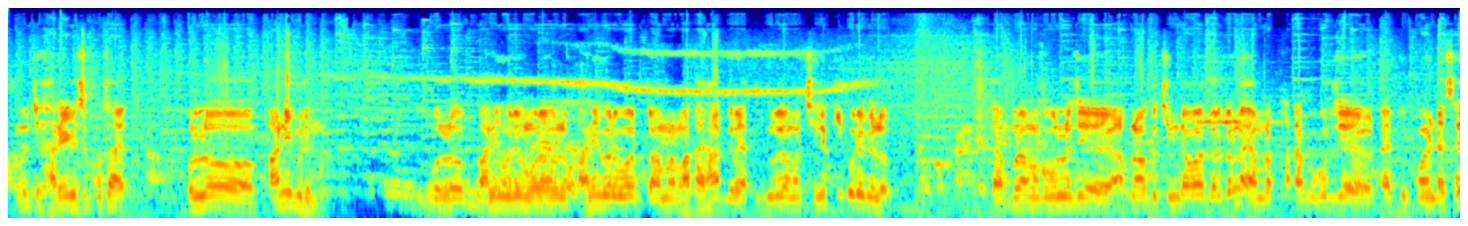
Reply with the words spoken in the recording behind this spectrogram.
আমি বলছি, হারিয়ে গেছে কোথায়? বলল, পানিগুড়ি মোড়। বলল, পানিগুড়ি মোড়। আমি বলল পানিগুড়ি মোড় তো আমার মাথায় হাত দেবে, এত দূরে আমার ছেলে কি করে গেল? তারপর আমাকে বলল যে, আপনার অত চিন্তা করার দরকার নাই, আমরা ফাটাপুকুর যে ট্রাফিক পয়েন্ট আছে,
